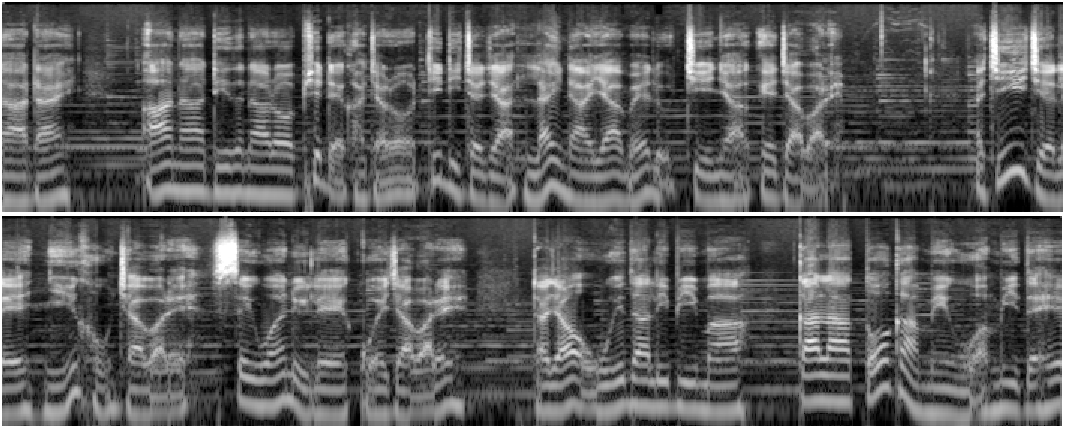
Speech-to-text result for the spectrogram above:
နာအတိုင်းအာနာဒေသနာတော်ဖြစ်တဲ့အခါကျတော့တိတိကျကျလိုက်နာရမယ်လို့ကြေညာခဲ့ကြပါတယ်အကြီးအကျယ်လဲညင်းခုန်ကြပါတယ်စိတ်ဝမ်းတွေလည်းကွဲကြပါတယ်ဒါကြောင့်ဝေသာလီပြည်မှာကာလာတောကမင်းကိုအမိသဟဲ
